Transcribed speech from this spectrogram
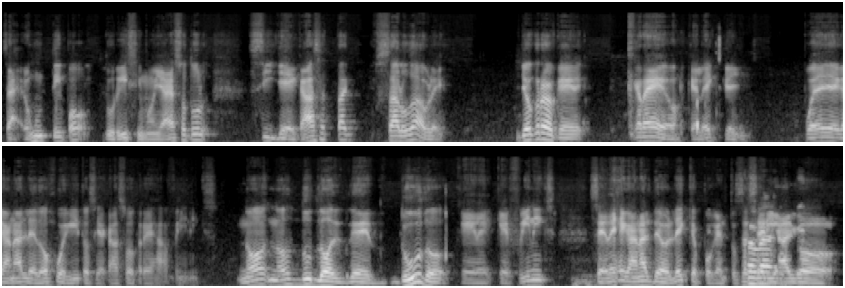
sea, es un tipo durísimo. Y a eso tú, si llegas a estar saludable, yo creo que creo que Lakers puede ganarle dos jueguitos, si acaso tres a Phoenix. No, no dudo, de- dudo que, que Phoenix se deje ganar de los Lakers, porque entonces sería algo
